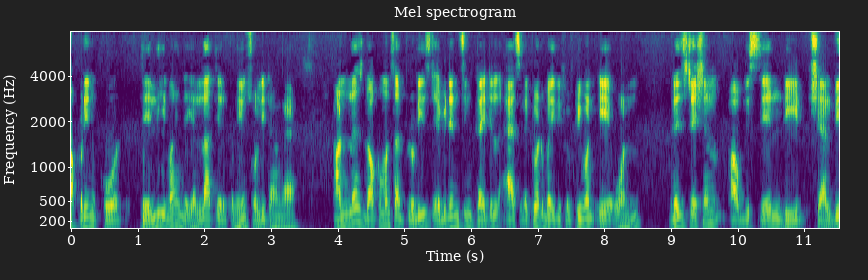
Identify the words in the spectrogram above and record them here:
அப்படின்னு கோர்ட் தெளிவாக இந்த எல்லா தீர்ப்புலையும் சொல்லிட்டாங்க. Produce evidencing title as evidencing title as required by the 51A1 registration of the sale deed shall be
